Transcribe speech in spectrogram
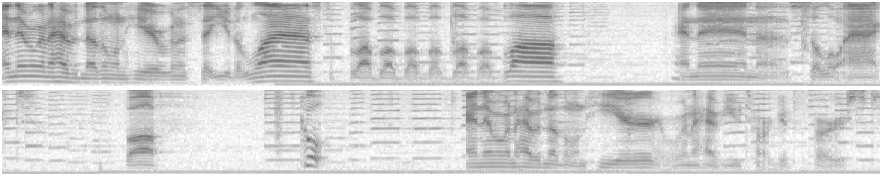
And then we're going to have another one here. We're going to set you to last. Blah, blah, blah, blah, blah, blah, blah. And then uh, solo act. Buff. Cool. And then we're going to have another one here. We're going to have you target first.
